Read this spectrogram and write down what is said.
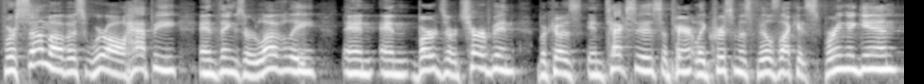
For some of us, we're all happy and things are lovely and, and birds are chirping because in Texas, apparently Christmas feels like it's spring again.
